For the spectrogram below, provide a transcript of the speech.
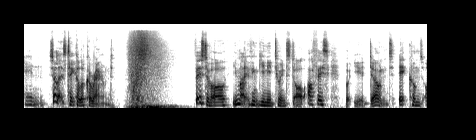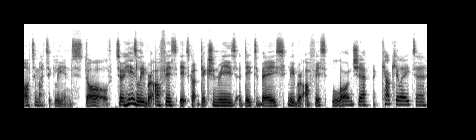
10. So let's take a look around. First of all, you might think you need to install Office, but you don't. It comes automatically installed. So here's LibreOffice. It's got dictionaries, a database, LibreOffice launcher, a calculator,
